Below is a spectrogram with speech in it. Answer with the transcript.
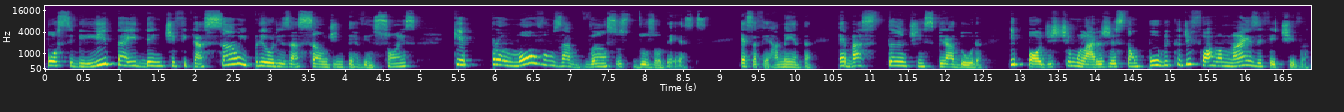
possibilita a identificação e priorização de intervenções que promovam os avanços dos ODS. Essa ferramenta é bastante inspiradora e pode estimular a gestão pública de forma mais efetiva.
